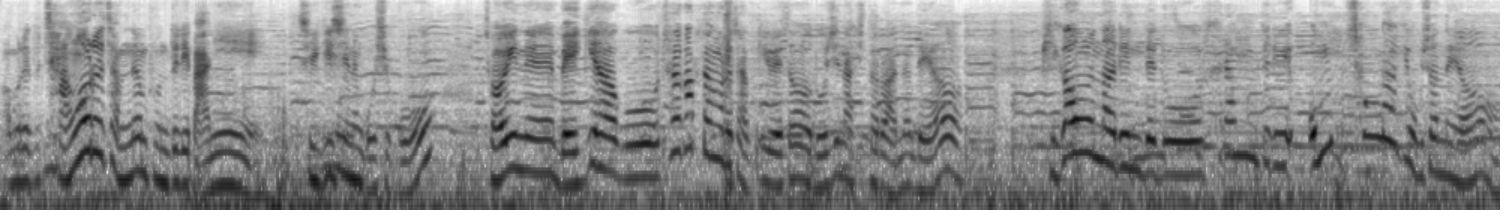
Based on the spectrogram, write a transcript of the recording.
아무래도 장어를 잡는 분들이 많이 즐기시는 곳이고 저희는 메기하고 철갑상어를 잡기 위해서 노지 낚시터로 왔는데요. 비가 오는 날인데도 사람들이 엄청나게 오셨네요.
